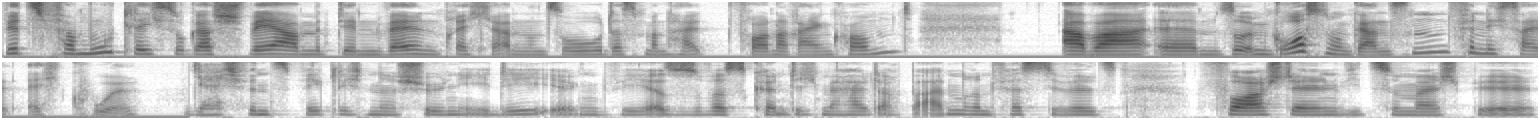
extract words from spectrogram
wird es vermutlich sogar schwer mit den Wellenbrechern und so, dass man halt vorne reinkommt. Aber ähm, so im Großen und Ganzen finde ich es halt echt cool. Ja, ich finde es wirklich eine schöne Idee irgendwie. Also sowas könnte ich mir halt auch bei anderen Festivals vorstellen, wie zum Beispiel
